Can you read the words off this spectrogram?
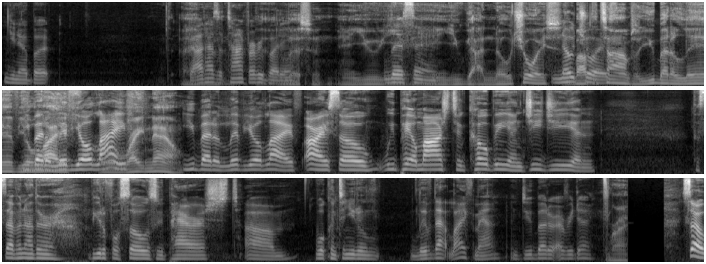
you know, but God has a time for everybody. Listen, and you, you Listen. and you got no choice No about choice. the time, so you better live your you better life. live your life right now. You better live your life. All right, so we pay homage to Kobe and Gigi and the seven other beautiful souls who perished. Um, we'll continue to live that life, man, and do better every day. right. So,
